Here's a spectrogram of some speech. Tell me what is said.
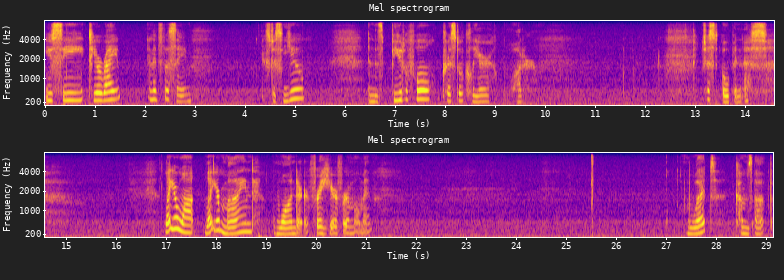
You see to your right, and it's the same. It's just you and this beautiful, crystal clear water. Just openness. Let your want let your mind wander for here for a moment. What comes up?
